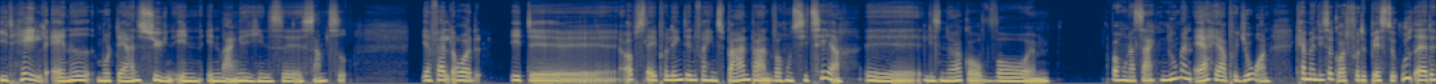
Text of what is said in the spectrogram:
i et helt andet moderne syn end, end mange i hendes øh, samtid. Jeg faldt over et, et øh, opslag på LinkedIn fra hendes barnbarn, hvor hun citerer øh, Lise Nørgaard, hvor, øh, hvor hun har sagt, nu man er her på jorden, kan man lige så godt få det bedste ud af det.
